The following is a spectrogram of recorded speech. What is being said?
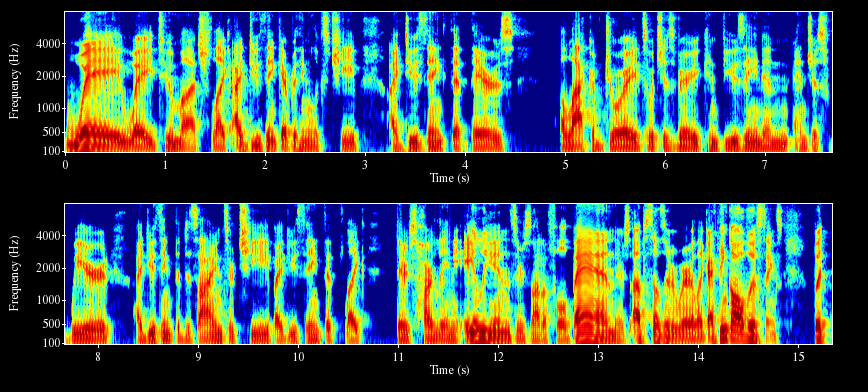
way, way too much. Like I do think everything looks cheap. I do think that there's a lack of droids, which is very confusing and and just weird. I do think the designs are cheap. I do think that like there's hardly any aliens. There's not a full band. There's upsells everywhere. Like I think all those things. But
